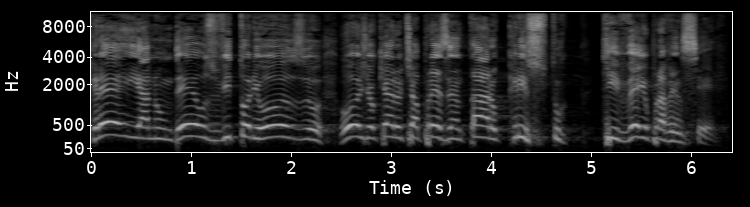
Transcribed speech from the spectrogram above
Creia num Deus vitorioso. Hoje eu quero te apresentar o Cristo que veio para vencer.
